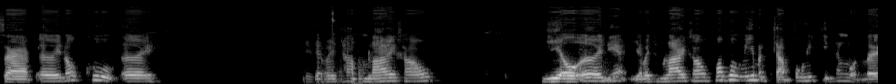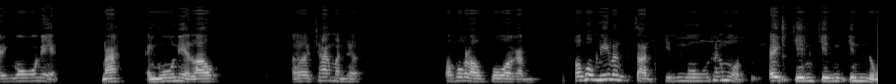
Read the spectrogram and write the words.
แสกเอ่ยนกคูกเอ่ยอย่าไปทำร้ายเขา เหยี่ยวเอ่ยเนี่ยอย่าไปทำร้ายเขาเพราะพวกนี้มันจับพวกนี้กินทั้งหมดเลยงูเนี่ยนะไอ้งูเนี่ยเรา เออช่างมันเถอะเพราะพวกเรากลัวกัน เพราะพวกนี้มันสัตว์กินงูทั้งหมดเอ้ยกินกินกินหนู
